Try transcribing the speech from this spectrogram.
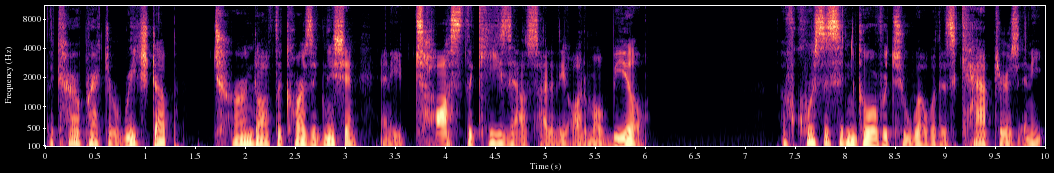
the chiropractor reached up, turned off the car's ignition, and he tossed the keys outside of the automobile. Of course, this didn't go over too well with his captors, and he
